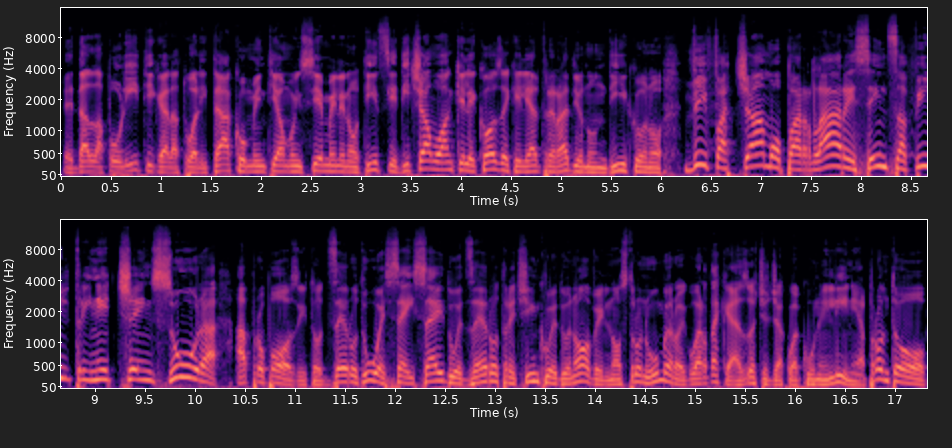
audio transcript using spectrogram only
eh, dalla politica all'attualità, commentiamo insieme le notizie, diciamo anche le cose che le altre radio non dicono. Vi facciamo parlare senza filtri né censura Allora, a proposito, 0266203529 il nostro numero e guarda caso c'è già qualcuno in linea. Pronto?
